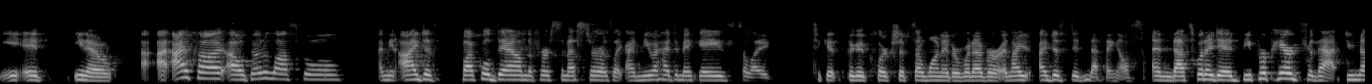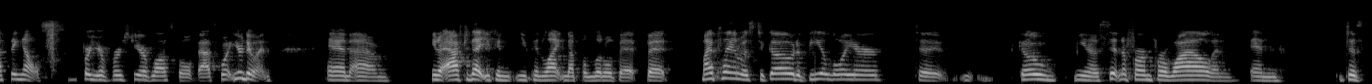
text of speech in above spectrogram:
it you know I, I thought i'll go to law school i mean i just buckled down the first semester i was like i knew i had to make a's to like to get the good clerkships I wanted or whatever. And I, I just did nothing else. And that's what I did. Be prepared for that. Do nothing else for your first year of law school. That's what you're doing. And, um, you know, after that, you can, you can lighten up a little bit, but my plan was to go to be a lawyer, to go, you know, sit in a firm for a while and, and just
